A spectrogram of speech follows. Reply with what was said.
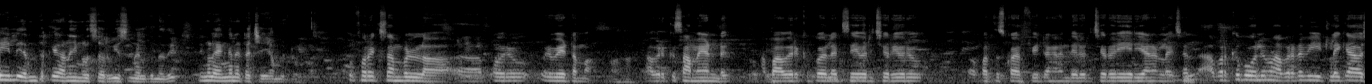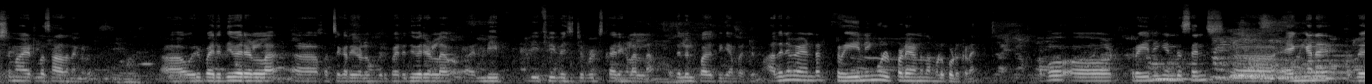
എയിൽ എന്തൊക്കെയാണ് നിങ്ങൾ സർവീസ് നൽകുന്നത്? നിങ്ങൾ എങ്ങനെ ടച്ച് ചെയ്യാൻ പറ്റും? ഇപ്പോൾ ഫോർ എക്സാമ്പിൾ ഇപ്പോൾ ഒരു ഒരു വീട്ടമ്മ. അവർക്ക് സമയമുണ്ട്. അപ്പോൾ അവർക്ക് ഇപ്പോൾ ലെക്സ് ഒരു ചെറിയൊരു പത്ത് സ്ക്വയർ ഫീറ്റ് അങ്ങനെ എന്തെങ്കിലും ഒരു ചെറിയൊരു ഏരിയ ആണുള്ളത് വെച്ചാൽ അവർക്ക് പോലും അവരുടെ വീട്ടിലേക്ക് ആവശ്യമായിട്ടുള്ള സാധനങ്ങൾ ഒരു പരിധി വരെയുള്ള പച്ചക്കറികളും ഒരു പരിധി വരെയുള്ള ലീഫ് ലീഫി വെജിറ്റബിൾസ് കാര്യങ്ങളെല്ലാം ഇതിൽ ഉൽപ്പാദിപ്പിക്കാൻ പറ്റും. അതിന് വേണ്ട ട്രെയിനിങ് ഉൾപ്പെടെയാണ് നമ്മൾ കൊടുക്കണേ. അപ്പോൾ ട്രെയിനിങ് ഇൻ ദ സെൻസ് എങ്ങനെ ഇത്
